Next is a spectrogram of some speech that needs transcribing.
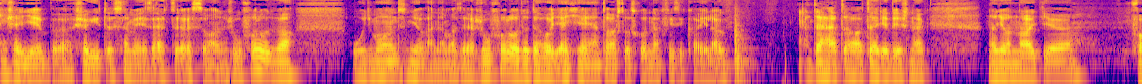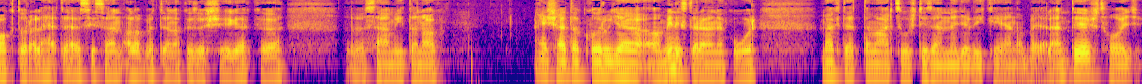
és egyéb segítő személyzet össze van zsúfolódva, úgymond, nyilván nem azért zsúfolódva, de hogy egy helyen tartózkodnak fizikailag. Tehát a terjedésnek nagyon nagy faktora lehet ez, hiszen alapvetően a közösségek számítanak. És hát akkor ugye a miniszterelnök úr megtette március 14-én a bejelentést, hogy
